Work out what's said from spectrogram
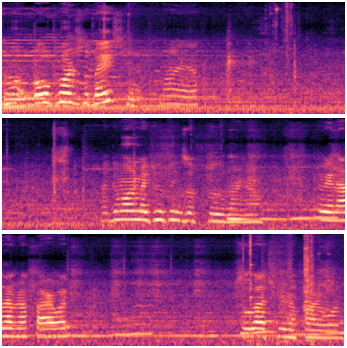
go go towards the basement. Oh yeah. I can only make two things of food right now. Do we not have enough firewood? So that should be enough firewood.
